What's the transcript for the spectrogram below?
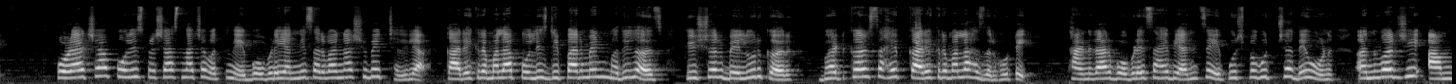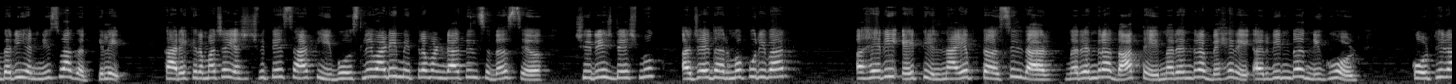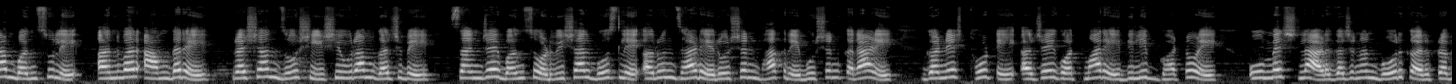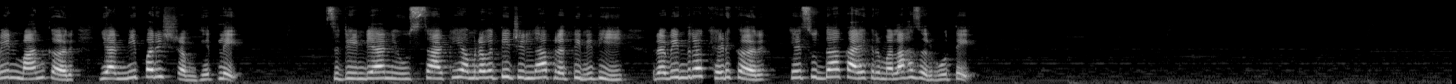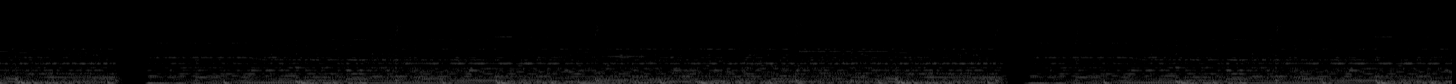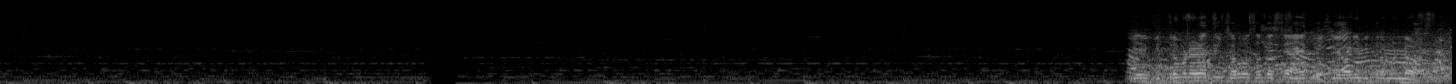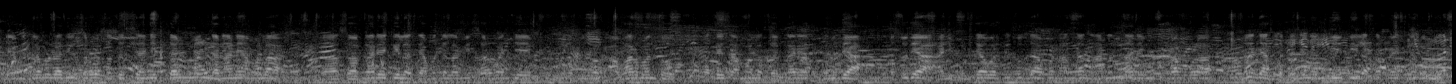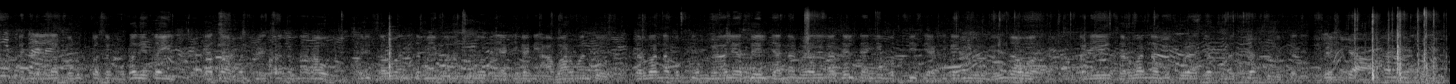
पोळ्याच्या पोलीस प्रशासनाच्या वतीने बोबडे यांनी सर्वांना शुभेच्छा दिल्या. कार्यक्रमाला पोलीस डिपार्टमेंट मधीलच किशोर बेलूरकर भटकर साहेब कार्यक्रमाला हजर होते. ठाणेदार बोबडे साहेब यांचे पुष्पगुच्छ देऊन अनवरजी आमदरी यांनी स्वागत केले. कार्यक्रमाच्या यशस्वीतेसाठी भोसलेवाडी मित्रमंडळातील सदस्य शिरीष देशमुख अजय धर्मपुरीवार अहेरी येथील नायब तहसीलदार नरेंद्र दाते नरेंद्र बेहरे अरविंद निघोड कोठीराम बनसुले अनवर आमदरे प्रशांत जोशी शिवराम गजबे संजय बनसोड विशाल भोसले अरुण झाडे रोशन भाकरे भूषण कराळे गणेश थोटे अजय गोतमारे दिलीप घाटोळे उमेश लाड गजानन बोरकर प्रवीण मानकर यांनी परिश्रम घेतले. सिटी इंडिया न्यूजसाठी अमरावती जिल्हा प्रतिनिधी रवींद्र खेडकर हे सुद्धा कार्यक्रमाला हजर होते. जे मित्रमंडळातील सर्व सदस्य आहेत भोसलेवाडी मित्रमंडळ या मित्रमंडळातील सर्व सदस्यांनी तन मन धनाने आम्हाला सहकार्य केलं. त्याबद्दल आम्ही सर्वांचे मनपूर्वक आभार मानतो. तसेच आम्हाला सहकार्य करू द्या असू द्या आणि पुढच्या वर्षीसुद्धा आपण असाच आनंदाने मोठा पोळा पुन्हा जास्त कमी येतील असा प्रयत्न करू आणि याला स्वरूप कसं मोठं देता येईल याचा आपण प्रयत्न करणार आहोत. तरी सर्वांचं मी मनपूर्वक या ठिकाणी आभार मानतो. सर्वांना बक्षीस मिळाले असेल ज्यांना मिळाले नसेल त्यांनी बक्षीस या ठिकाणी घेऊन जावं. आणि सर्वांना मी पुण्याच्या पुण्याच्या शुभेच्छा देतो. धन्यवाद.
